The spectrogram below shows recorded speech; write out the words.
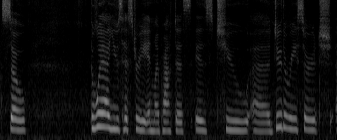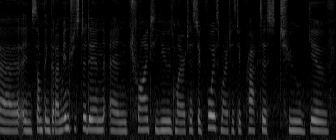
so, the way I use history in my practice is to uh, do the research uh, in something that I'm interested in and try to use my artistic voice, my artistic practice to give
